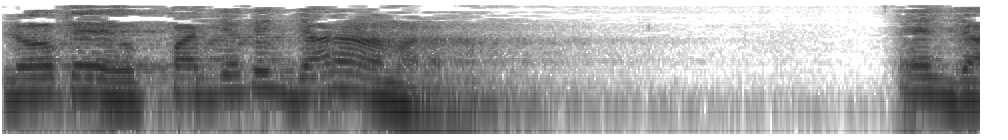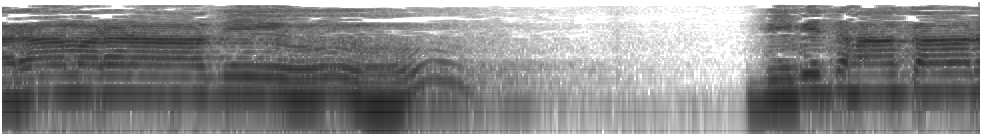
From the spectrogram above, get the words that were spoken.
ලෝකේ උප්පජ්ජති ජරා මරණ ඒ ජරා මරණ ආදී වූ විවිධාකාර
